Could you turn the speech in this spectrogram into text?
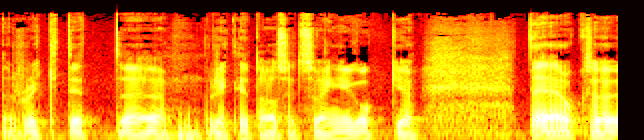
Riktigt, eh, riktigt ösigt svängig och eh, det är också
